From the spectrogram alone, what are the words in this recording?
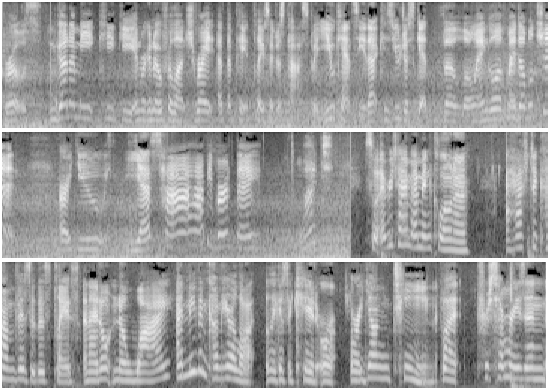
Gross. I'm gonna meet Kiki and we're gonna go for lunch right at the place I just passed, but you can't see that because you just get the low angle of my double chin. Are you, yes, ha, happy birthday. What? So every time I'm in Kelowna, I have to come visit this place and I don't know why. I didn't even come here a lot, like as a kid or, or a young teen, but for some reason,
